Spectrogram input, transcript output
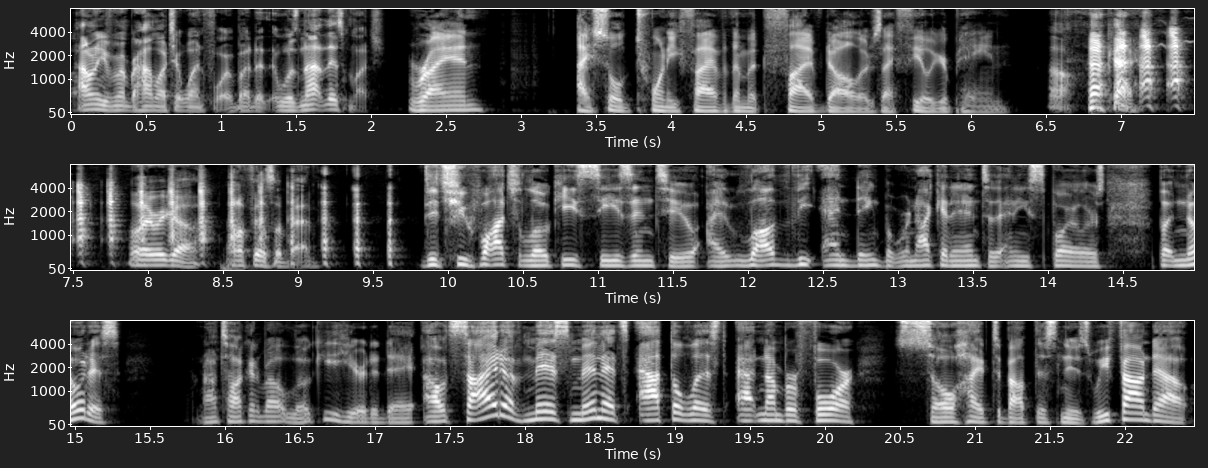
I don't even remember how much it went for, but it, it was not this much. Ryan, I sold 25 of them at $5. I feel your pain. Oh, okay. well, there we go. I don't feel so bad. Did you watch Loki season two? I love the ending, but we're not getting into any spoilers. But notice, we're not talking about Loki here today. Outside of Miss Minutes at the list at number four, so hyped about this news. We found out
